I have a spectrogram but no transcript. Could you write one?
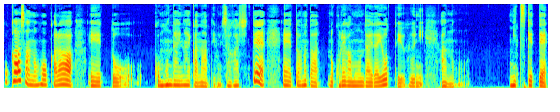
お母さんの方から、えー、っと、こう問題ないかなっていうふうに探して、えー、っと、あなたのこれが問題だよっていうふうに、あの、見つけて、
